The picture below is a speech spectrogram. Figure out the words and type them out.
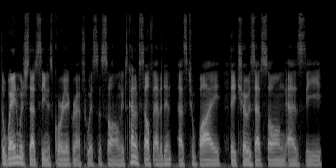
the way in which that scene is choreographed with the song, it's kind of self evident as to why they chose that song, as the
